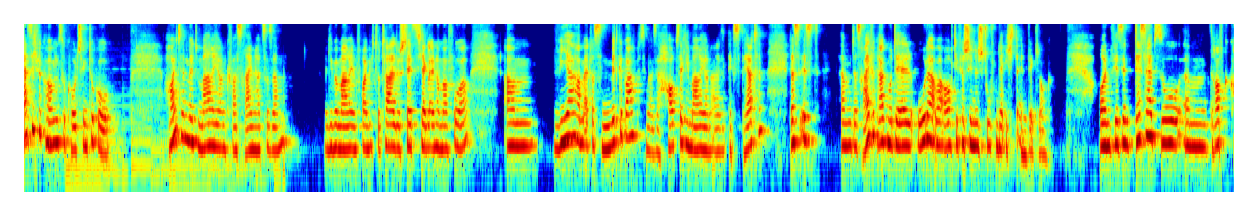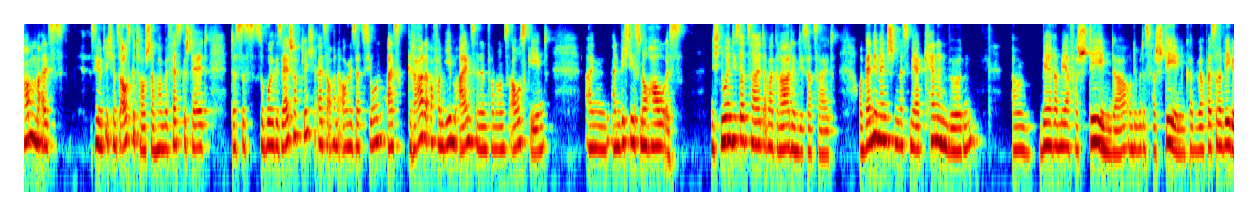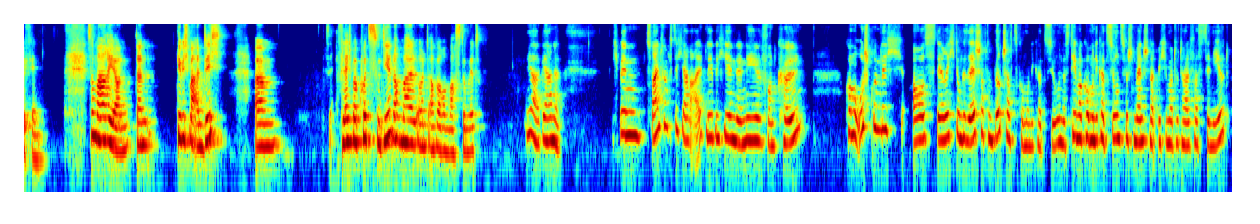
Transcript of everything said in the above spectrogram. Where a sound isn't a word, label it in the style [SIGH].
Herzlich willkommen zu Coaching to Go. Heute mit Marion Quass-Reinhardt zusammen. Liebe Marion, freue mich total. Du stellst dich ja gleich nochmal vor. Ähm, wir haben etwas mitgebracht, beziehungsweise hauptsächlich Marion als Expertin. Das ist ähm, das Reifegradmodell oder aber auch die verschiedenen Stufen der Ich-Entwicklung. Und wir sind deshalb so ähm, drauf gekommen, als Sie und ich uns ausgetauscht haben, haben wir festgestellt, dass es sowohl gesellschaftlich als auch in der Organisation, als gerade auch von jedem Einzelnen von uns ausgehend ein, ein wichtiges Know-how ist. Nicht nur in dieser Zeit, aber gerade in dieser Zeit. Und wenn die Menschen es mehr kennen würden, ähm, wäre mehr Verstehen da und über das Verstehen könnten wir auch bessere Wege finden. So, Marion, dann gebe ich mal an dich. Ähm, vielleicht mal kurz zu dir nochmal und auch warum machst du mit? Ja, gerne. Ich bin 52 Jahre alt, lebe hier in der Nähe von Köln komme ursprünglich aus der Richtung Gesellschaft und Wirtschaftskommunikation. Das Thema Kommunikation zwischen Menschen hat mich immer total fasziniert.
